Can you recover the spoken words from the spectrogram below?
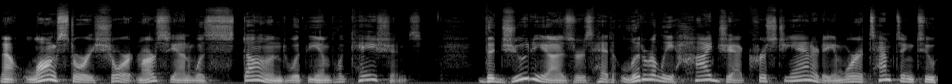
Now, long story short, Marcion was stunned with the implications. The Judaizers had literally hijacked Christianity and were attempting to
